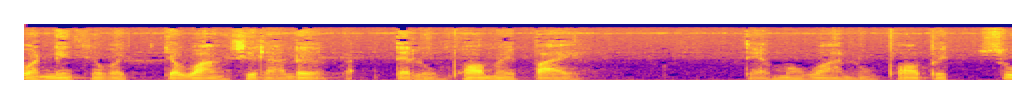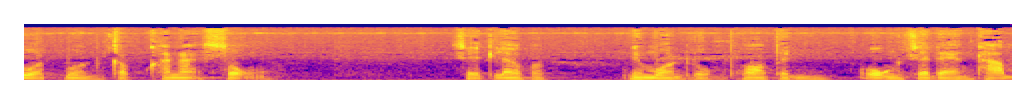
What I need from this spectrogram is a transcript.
วันนี้ก็ว่าจะวางศิลาฤกษ์แต่หลวงพ่อไม่ไป แต่เมื่อวานหลวงพ่อไปสวดมนต์กับคณะสงฆ์เสร็จแล้วก็นิมนต์หลวงพ่อเป็นองค์แสดงธรรม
